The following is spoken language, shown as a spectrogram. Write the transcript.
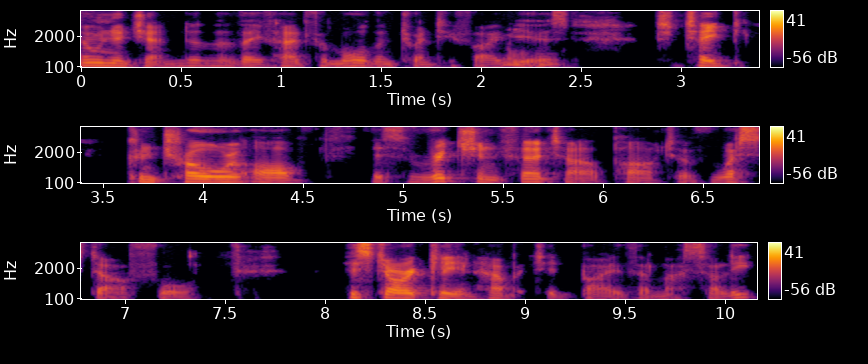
own agenda that they've had for more than 25 mm-hmm. years to take control of this rich and fertile part of West Darfur, historically inhabited by the Masalit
